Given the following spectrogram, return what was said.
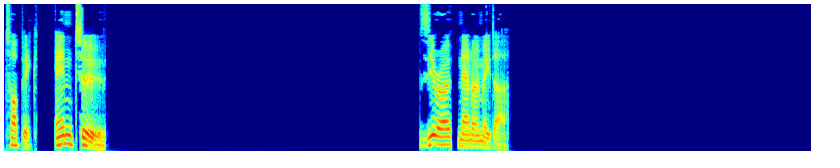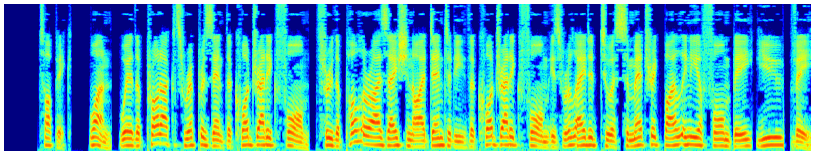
Topic N2 0 nanometer Topic 1, where the products represent the quadratic form, through the polarization identity the quadratic form is related to a symmetric bilinear form B U, v.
